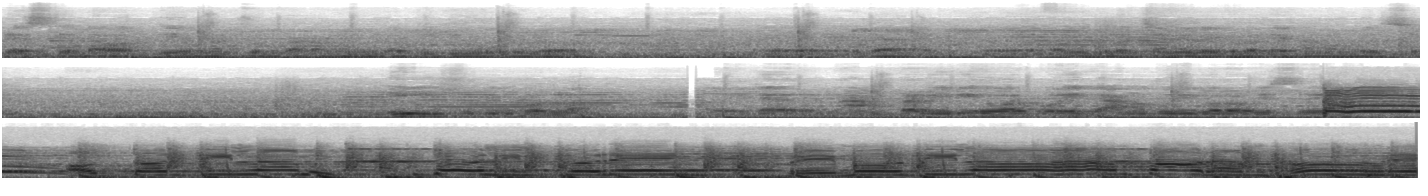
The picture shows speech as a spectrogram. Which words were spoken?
প্রেসকে দাওয়াত দিয়ে ওনার চুল কাটানো হলো ভিডিও হলো। এটা অনেকগুলো চ্যানেলে এগুলো দেখানো হয়েছে। এই শুটিং করলাম। এটা নামটা রেডি হওয়ার পরে গানও তৈরি করা হয়েছে। উত্তর দিলাম দলিল করে প্রেম দিলাম পরাণ ধরে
